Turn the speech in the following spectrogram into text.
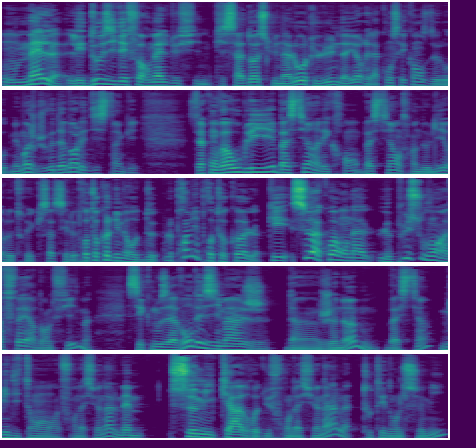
On mêle les deux idées formelles du film, qui s'adossent l'une à l'autre, l'une d'ailleurs est la conséquence de l'autre. Mais moi, je veux d'abord les distinguer. C'est-à-dire qu'on va oublier Bastien à l'écran, Bastien en train de lire le truc. Ça, c'est le protocole numéro 2. Le premier protocole, qui est ce à quoi on a le plus souvent affaire dans le film, c'est que nous avons des images d'un jeune homme, Bastien, militant Front National, même semi-cadre du Front National, tout est dans le semi,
